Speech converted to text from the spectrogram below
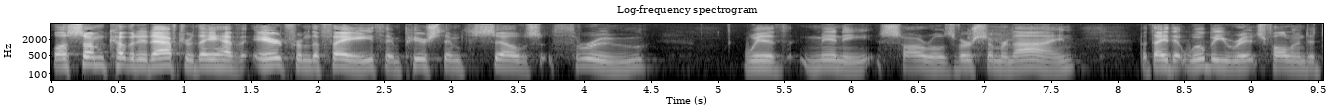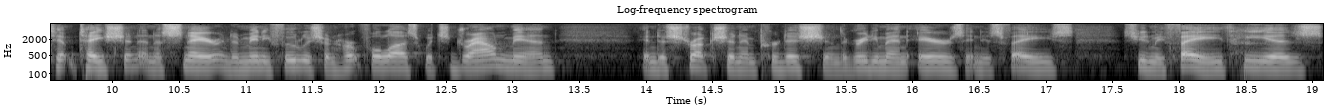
while some coveted after, they have erred from the faith and pierced themselves through with many sorrows. Verse number 9 But they that will be rich fall into temptation and a snare into many foolish and hurtful lusts, which drown men in destruction and perdition. The greedy man errs in his face, excuse me, faith. He is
